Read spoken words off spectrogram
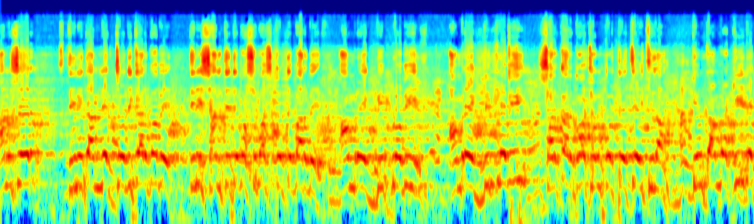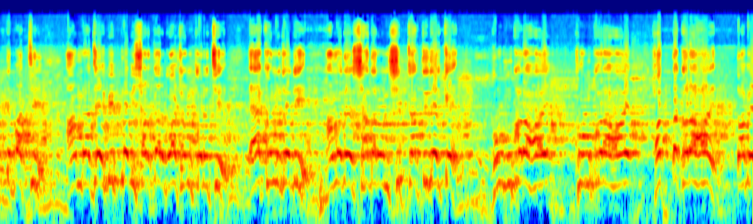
মানুষের তিনি তার ন্যায্য অধিকার পাবে, তিনি শান্তিতে বসবাস করতে পারবে। আমরা এক বিপ্লবী, আমরা এক বিপ্লবী সরকার গঠন করতে চেয়েছিলাম। কিন্তু আমরা কি দেখতে পাচ্ছি? আমরা যে বিপ্লবী সরকার গঠন করেছি, এখনও যদি আমাদের সাধারণ শিক্ষার্থীদেরকে গুম করা হয়, খুন করা হয়, হত্যা করা হয়, তবে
